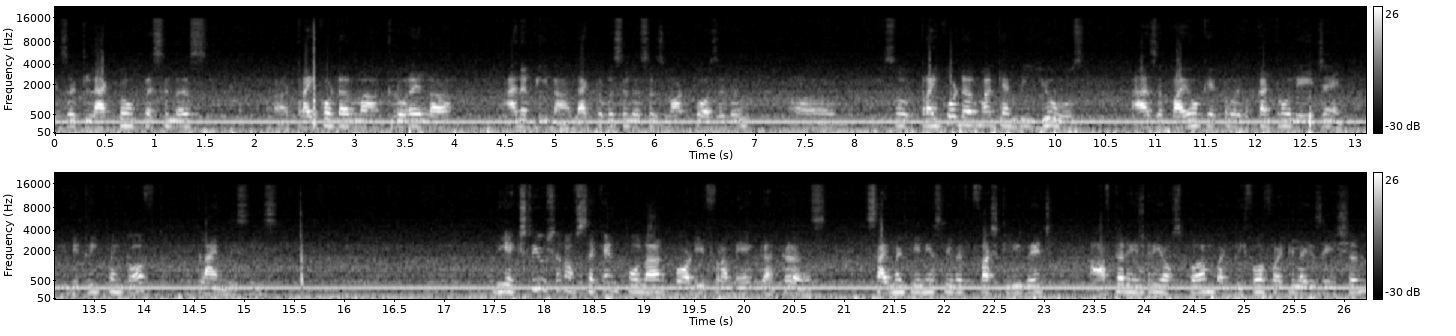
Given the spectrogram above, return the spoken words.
is it lactobacillus, uh, trichoderma, chlorella, anabaena. Lactobacillus is not possible. Uh, so trichoderma can be used as a biocontrol agent in the treatment of plant disease. The extrusion of second polar body from egg occurs simultaneously with first cleavage after entry of sperm but before fertilization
